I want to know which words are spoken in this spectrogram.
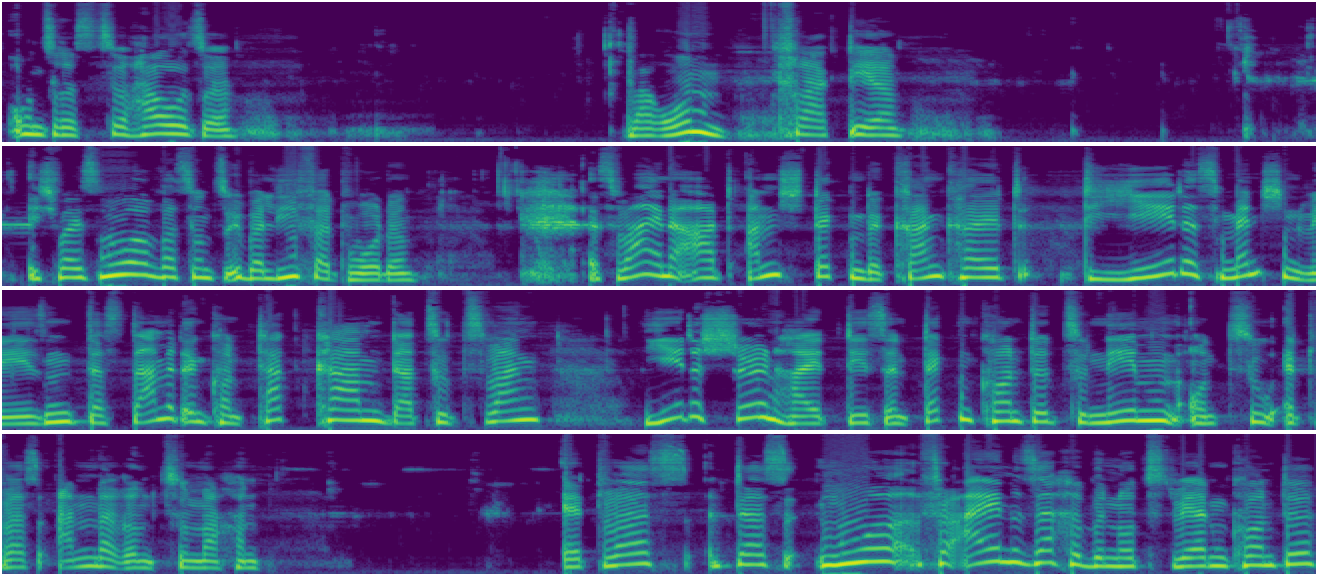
unseres Zuhause. Warum, fragt ihr. Ich weiß nur, was uns überliefert wurde. Es war eine Art ansteckende Krankheit, die jedes Menschenwesen, das damit in Kontakt kam, dazu zwang, jede Schönheit, die es entdecken konnte, zu nehmen und zu etwas anderem zu machen. Etwas, das nur für eine Sache benutzt werden konnte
